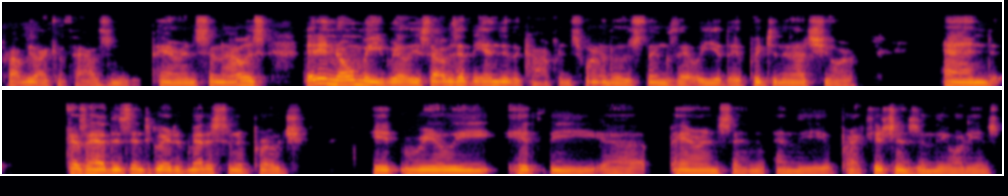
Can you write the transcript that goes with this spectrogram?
probably like a thousand parents, and I was they didn't know me really, so I was at the end of the conference. One of those things that we, they put you, they're not sure. And because I had this integrative medicine approach, it really hit the uh, parents and, and the practitioners in the audience.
